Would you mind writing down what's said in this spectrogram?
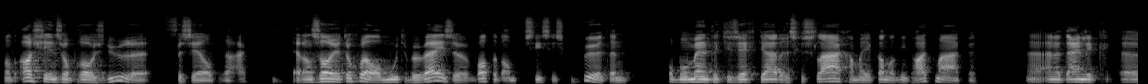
Want als je in zo'n procedure verzeild raakt, dan zal je toch wel moeten bewijzen wat er dan precies is gebeurd. En op het moment dat je zegt, ja, er is geslagen, maar je kan dat niet hard maken. Uh, en uiteindelijk uh,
